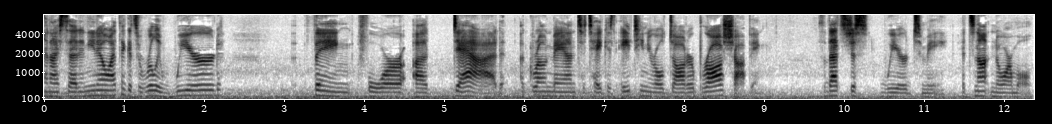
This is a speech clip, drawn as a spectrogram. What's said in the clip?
And I said, and you know, I think it's a really weird thing for a dad, a grown man, to take his 18 year old daughter bra shopping. So that's just weird to me. It's not normal.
